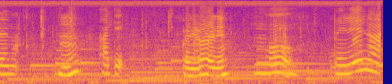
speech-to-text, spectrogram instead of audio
Hmm? Katik. Pelik lah ni. Oh. Pelik lah.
